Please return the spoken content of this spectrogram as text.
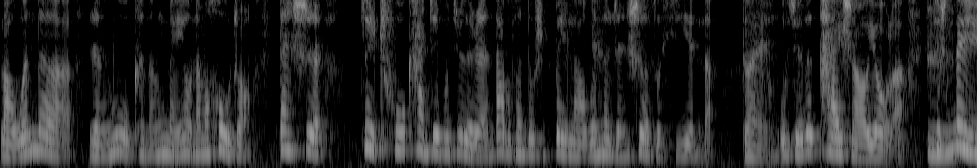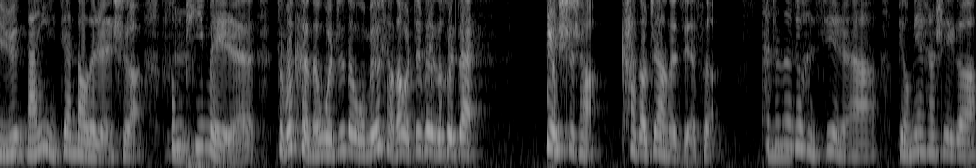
老温的人物可能没有那么厚重，但是最初看这部剧的人，大部分都是被老温的人设所吸引的。对，我觉得太少有了，就是内娱难以见到的人设，嗯疯批美人，怎么可能？我真的我没有想到，我这辈子会在电视上看到这样的角色，他真嗯的就很吸引人啊！表面上是一个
